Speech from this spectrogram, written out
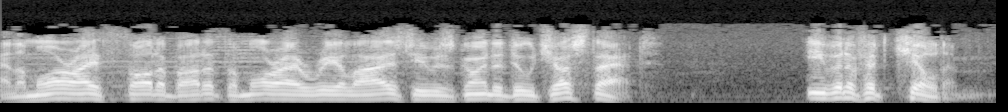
And the more I thought about it, the more I realized he was going to do just that, even if it killed him.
